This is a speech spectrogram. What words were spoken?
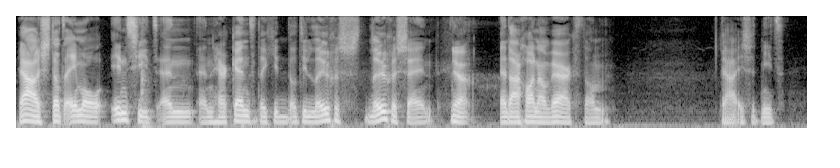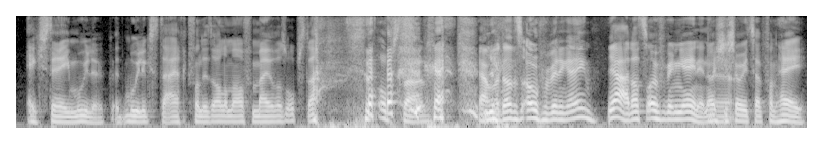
Ja. als je dat eenmaal inziet en, en herkent dat, je, dat die leugens, leugens zijn... Ja. en daar gewoon aan werkt, dan ja, is het niet extreem moeilijk. Het moeilijkste eigenlijk van dit allemaal voor mij was opstaan. Opstaan. ja, maar dat is overwinning 1. ja, dat is overwinning 1. En als Ja. je zoiets hebt van, hey,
